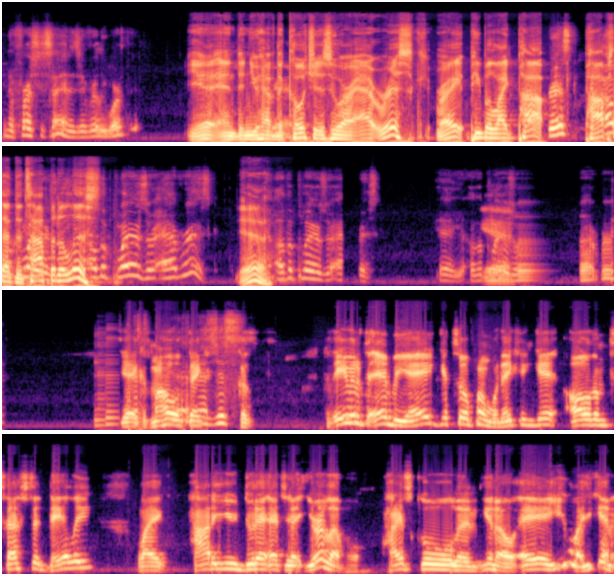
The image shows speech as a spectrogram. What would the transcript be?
you know, first you're saying, is it really worth it? Yeah, and then you have the coaches who are at risk, right? People like Pop. Risk. Pop's Other at the top of the list. Other players are at risk. Yeah. Other players are at risk. Yeah, yeah, other Yeah. players are at risk. Yeah, because my whole Yeah, thing, man, it's just because even if the NBA gets to a point where they can get all of them tested daily, like how do you do that at your, at your level, high school and you know AAU? Like you can't,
